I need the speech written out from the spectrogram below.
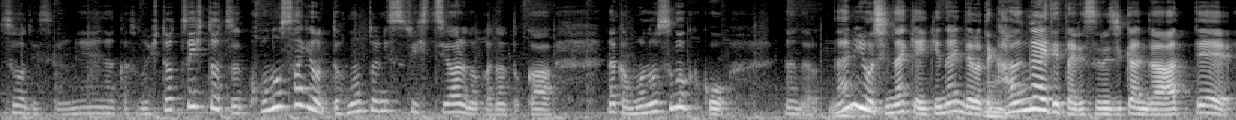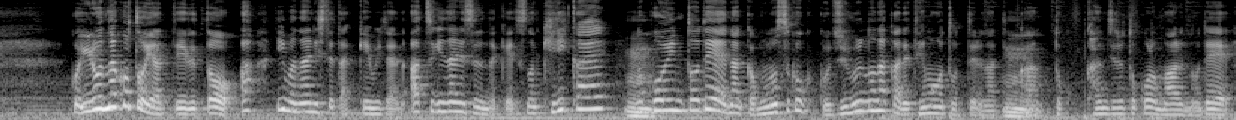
そうですよね。なんかその一つ一つこの作業って本当にする必要あるのかなとかなんかものすごくこうなんだろう何をしなきゃいけないんだろうって考えてたりする時間があって。こういろんなことをやっているとあ今何してたっけ？みたいなあ次何するんだっけ？その切り替えのポイントで、うん、なんかものすごくこう自分の中で手間を取ってるなっていうか、うん、と感じるところもあるので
